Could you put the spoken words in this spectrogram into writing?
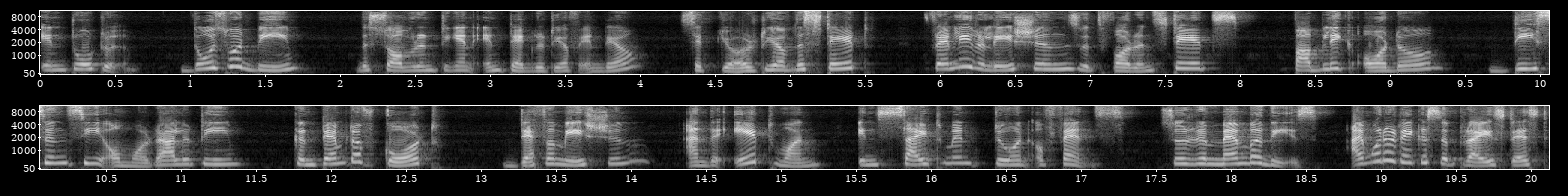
in total. Those would be the sovereignty and integrity of India, security of the state, friendly relations with foreign states, public order, decency or morality, contempt of court, defamation, and the eighth one, incitement to an offense. So remember these. I'm going to take a surprise test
